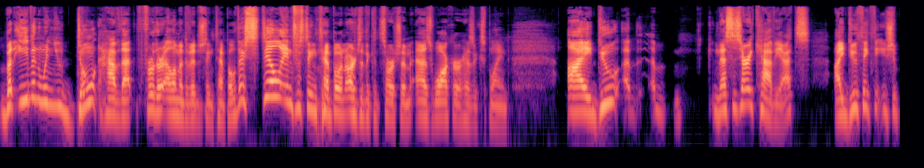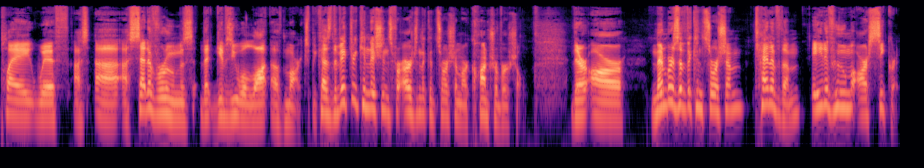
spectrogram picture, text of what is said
But even when you don't have that further element of interesting tempo, there's still interesting tempo in Argent the Consortium, as Walker has explained. I do uh, uh, necessary caveats. I do think that you should play with a, uh, a set of rooms that gives you a lot of marks because the victory conditions for Argent the Consortium are controversial. There are members of the consortium, 10 of them, 8 of whom are secret,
